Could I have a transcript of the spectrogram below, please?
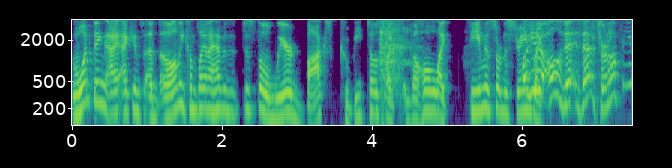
the one thing I, I can, uh, the only complaint I have is just the weird box cubitos. like the whole like theme is sort of strange. Oh, like, oh, that, is that a turnoff for you?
